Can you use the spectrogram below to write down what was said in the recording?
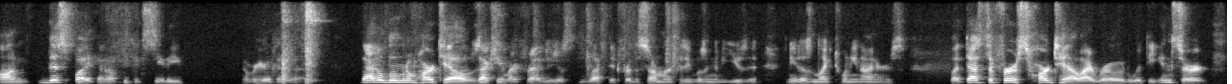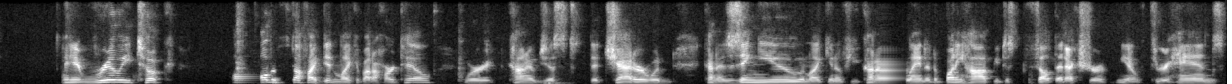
on this bike, I don't know if you could see the over here. The, that aluminum hardtail was actually my friend who just left it for the summer because he wasn't going to use it and he doesn't like 29ers. But that's the first hardtail I rode with the insert, and it really took all the stuff I didn't like about a hardtail, where it kind of just the chatter would kind of zing you, and like you know if you kind of landed a bunny hop, you just felt that extra you know through your hands.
